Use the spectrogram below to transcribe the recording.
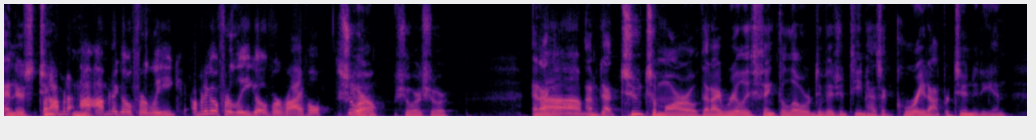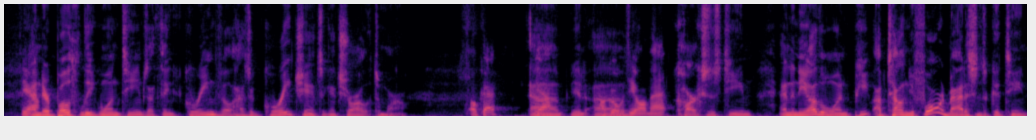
And there's two. But I'm gonna I- I'm gonna go for league. I'm gonna go for league over rival. you Sure, know? sure, sure. And I, Um, I've got two tomorrow that I really think the lower division team has a great opportunity in. Yeah. and they're both League One teams. I think Greenville has a great chance against Charlotte tomorrow. Okay. Yeah. Uh, you know, I'll go uh, with you on that. Clark's team, and then the other one, I'm telling you, Forward Madison's a good team.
